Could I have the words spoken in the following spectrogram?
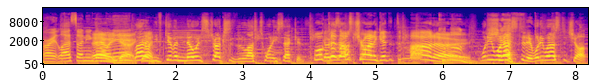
All right, last onion there going in. There we go. Latin, you've given no instructions in the last 20 seconds. Well, because I was trying to get the tomato. Come on. What do you Shit. want us to do? What do you want us to chop?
